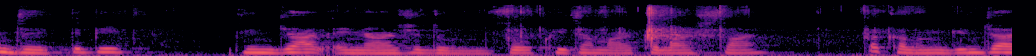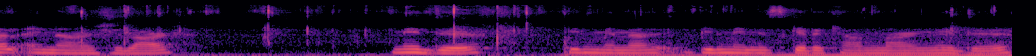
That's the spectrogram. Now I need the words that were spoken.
Öncelikle bir güncel enerji durumunuzu okuyacağım arkadaşlar. Bakalım güncel enerjiler nedir? Bilmene, bilmeniz gerekenler nedir?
